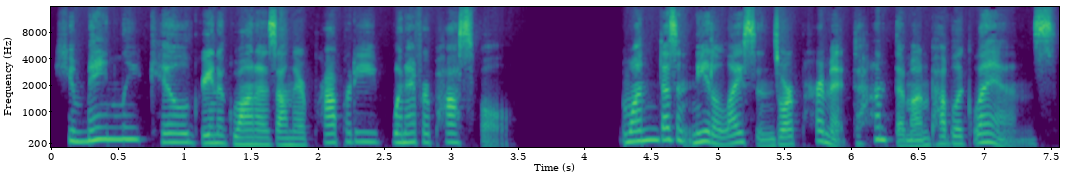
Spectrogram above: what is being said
humanely kill green iguanas on their property whenever possible. One doesn't need a license or permit to hunt them on public lands.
